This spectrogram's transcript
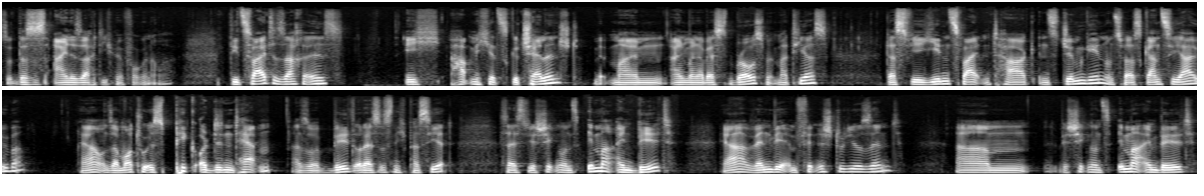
So, das ist eine Sache, die ich mir vorgenommen habe. Die zweite Sache ist, ich habe mich jetzt gechallenged mit meinem, einem meiner besten Bros, mit Matthias, dass wir jeden zweiten Tag ins Gym gehen und zwar das ganze Jahr über. Ja, unser Motto ist Pick or didn't happen, also Bild oder es ist nicht passiert. Das heißt, wir schicken uns immer ein Bild, ja, wenn wir im Fitnessstudio sind ähm, wir schicken uns immer ein Bild,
